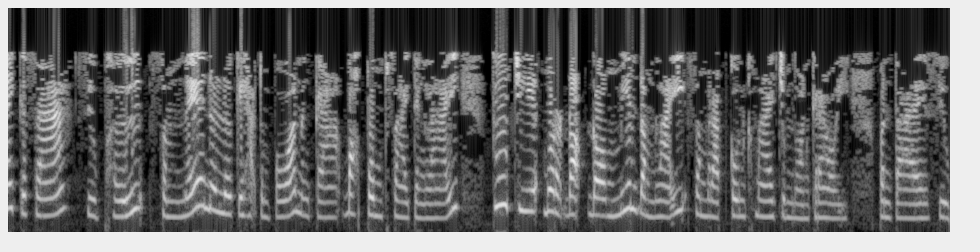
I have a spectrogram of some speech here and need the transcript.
ឯកសារ សៀវភៅ សំណេរនៅលើគេហទំព័រ និងការបោះពុម្ពផ្សាយទាំងឡាយ គឺជាមរតកដ៏មានតម្លៃសម្រាប់កូនខ្មែរជំនាន់ក្រោយ ប៉ុន្តែសៀវ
